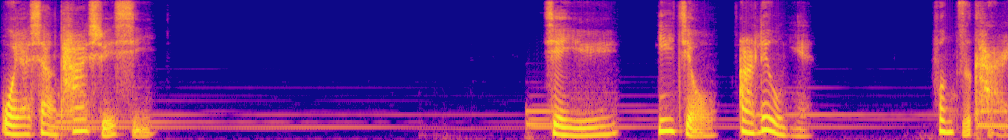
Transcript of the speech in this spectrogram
我要向他学习。写于一九二六年，丰子恺。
